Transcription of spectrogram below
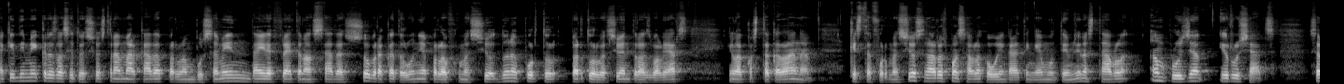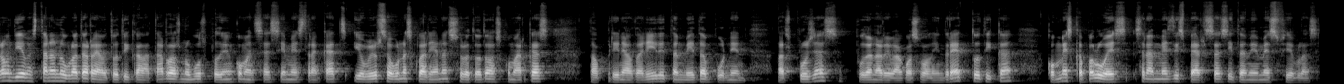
Aquest dimecres la situació estarà marcada per l'embussament d'aire fred en alçada sobre Catalunya per la formació d'una pertorbació entre les Balears i la costa catalana. Aquesta formació serà responsable que avui encara tinguem un temps inestable amb pluja i ruixats. Serà un dia bastant ennublat arreu, tot i que a la tarda els núvols podrien començar a ser més trencats i obrir-se algunes clarianes, sobretot a les comarques del Pirineu de Lleida i també de Ponent. Les pluges podran arribar a qualsevol indret, tot i que, com més cap a l'oest, seran més disperses i també més febles.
